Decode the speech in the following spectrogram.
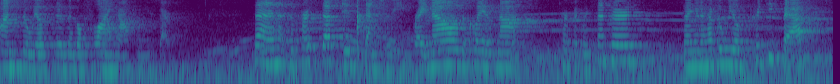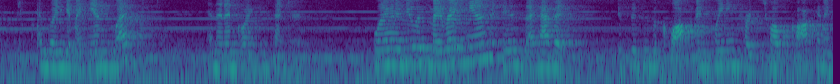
onto the wheel so it doesn't go flying off when you start. Then the first step is centering. Right now the clay is not perfectly centered. So I'm gonna have the wheel pretty fast. I'm going to get my hands wet, and then I'm going to center. What I'm gonna do with my right hand is I have it, if this is a clock, I'm pointing towards 12 o'clock and I'm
